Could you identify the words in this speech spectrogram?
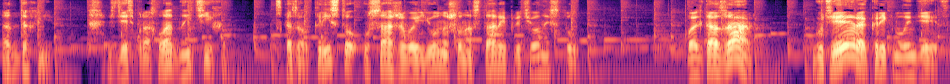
«Отдохни. Здесь прохладно и тихо», — сказал Кристо, усаживая юношу на старый плетеный стул. «Бальтазар!» «Гутиера!» — крикнул индеец.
